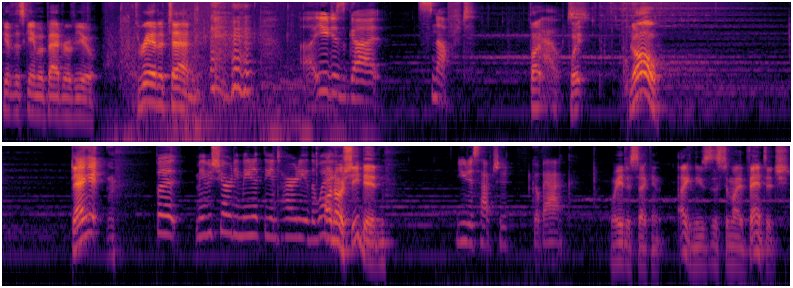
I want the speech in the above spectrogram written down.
Give this game a bad review. Three out of ten. Uh, you just got snuffed. But Ouch. wait, no! Dang it! But maybe she already made it the entirety of the way. Oh no, she did. You just have to go back. Wait a second. I can use this to my advantage.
